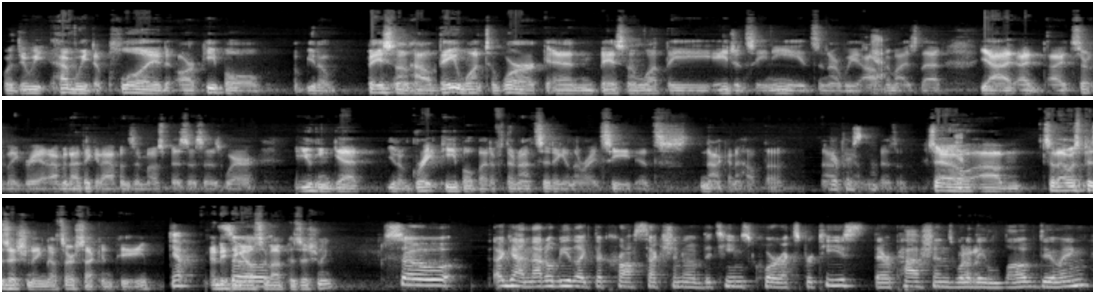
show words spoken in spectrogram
what do we have we deployed our people, you know, based on how they want to work and based on what the agency needs and are we optimize yeah. that? Yeah I, I, I, certainly agree. I mean i think it happens in most businesses where you can get you know great people but if they're not sitting in the right seat it's not going to help the not the business. So yep. um so that was positioning. That's our second p. Yep. Anything so, else about positioning? So again, that'll be like the cross section of the team's core expertise, their passions, what do they love doing,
